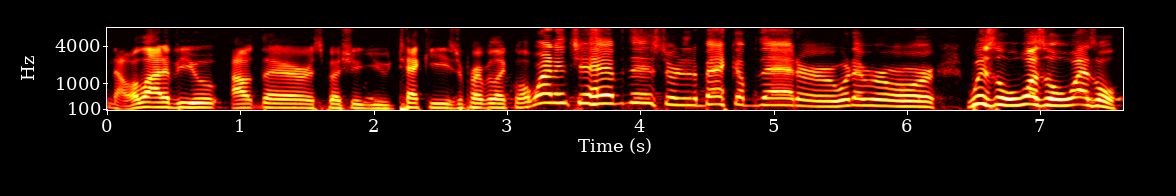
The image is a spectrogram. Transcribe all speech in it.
now a lot of you out there, especially you techies, are probably like, "Well, why didn't you have this or to back up that or whatever or whizzle wuzzle wazzle?"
